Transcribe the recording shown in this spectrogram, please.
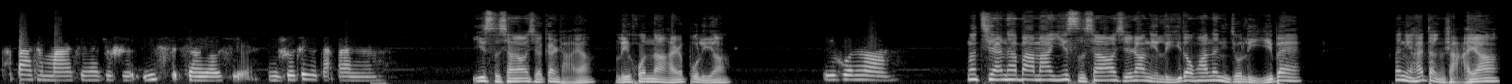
他爸他妈现在就是以死相要挟，你说这个咋办呢？以死相要挟干啥呀？离婚呢，还是不离啊？离婚了。那既然他爸妈以死相要挟让你离的话，那你就离呗，那你还等啥呀？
